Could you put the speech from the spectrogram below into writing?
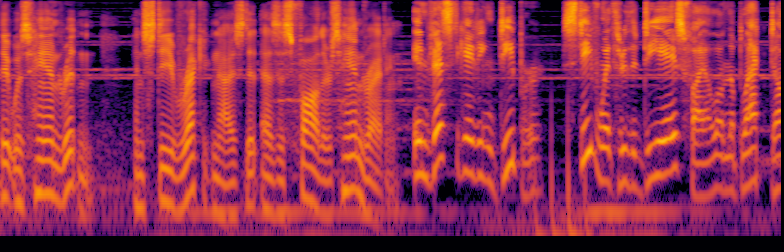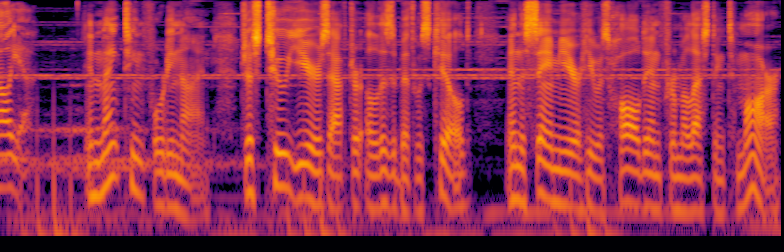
It was handwritten, and Steve recognized it as his father's handwriting. Investigating deeper, Steve went through the DA's file on the Black Dahlia. In 1949, just two years after Elizabeth was killed, and the same year he was hauled in for molesting Tamar,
